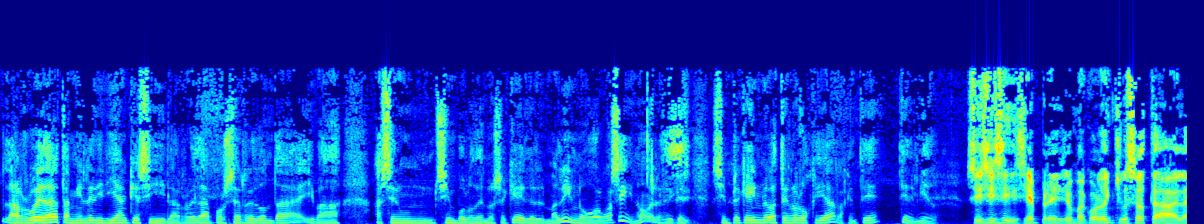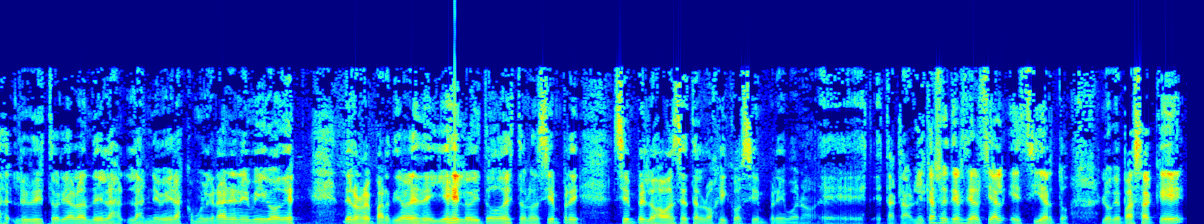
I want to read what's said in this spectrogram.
la rueda también le dirían que si la rueda por ser redonda iba a ser un símbolo de no sé qué del maligno o algo así no es decir que siempre que hay nueva tecnología la gente tiene miedo Sí, sí, sí, siempre. Yo me acuerdo incluso hasta la, la historia hablan de las neveras como el gran enemigo de, de, los repartidores de hielo y todo esto, ¿no? Siempre, siempre los avances tecnológicos siempre, bueno, eh, está claro. En el caso de inteligencia artificial es cierto. Lo que pasa que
